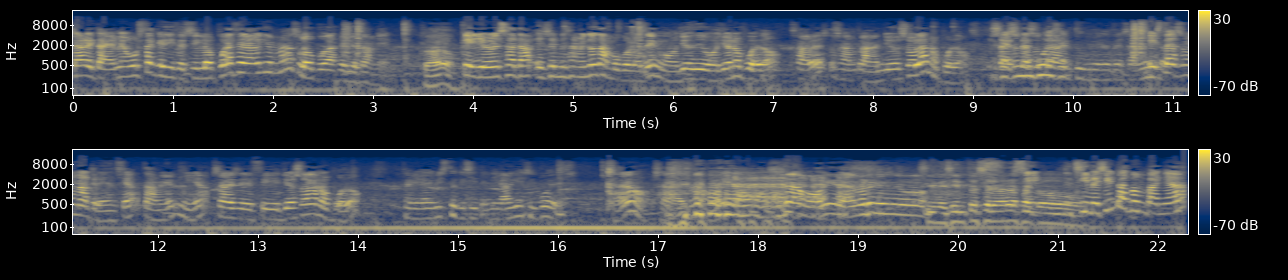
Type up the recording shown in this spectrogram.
Claro, y también me gusta que dices, si lo puede hacer alguien más, lo puedo hacer yo también. Claro. Que yo esa ta- ese pensamiento tampoco lo tengo. Yo digo, yo no puedo, ¿sabes? O sea, en plan, yo sola no puedo. O Es sea, que eso esta no es puede otra- ser tu primer pensamiento. Esta es una creencia también mía, ¿sabes? Es decir, yo sola no puedo. Pero ya he visto que si te mira alguien sí puedes. Claro, o sea, es una movida. es una movida. Porque es como- Si me siento si me siento acompañada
